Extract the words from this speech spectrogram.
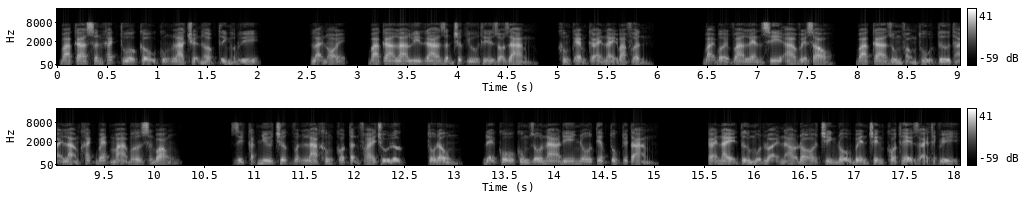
Barca sân khách thua cầu cũng là chuyện hợp tình hợp lý. Lại nói, Barca La Liga dẫn trước ưu thế rõ ràng, không kém cái này ba phần. Bại bởi Valencia về sau, Barca dùng phòng thủ tư thái làm khách Betmaber sân bóng. Dịch cắt như trước vẫn là không có tận phái chủ lực, Tô Đông, đệ cổ cùng Ronaldinho tiếp tục tuyết tàng. Cái này từ một loại nào đó trình độ bên trên có thể giải thích vì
